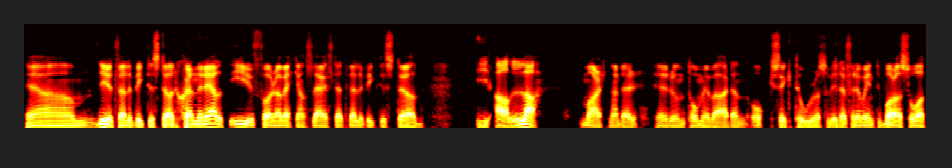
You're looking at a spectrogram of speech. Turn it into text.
Ehm, det är ett väldigt viktigt stöd. Generellt är ju förra veckans lägsta ett väldigt viktigt stöd i alla marknader eh, runt om i världen och sektorer och så vidare. För det var inte bara så att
